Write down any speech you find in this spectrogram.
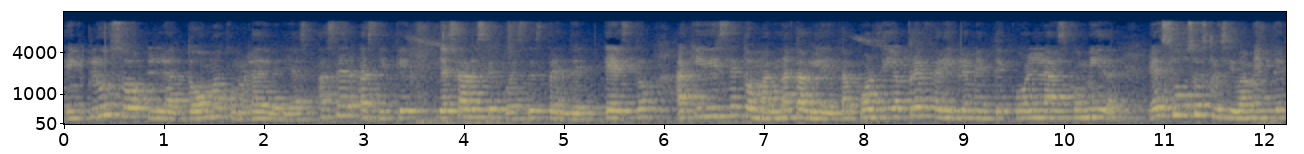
e incluso la toma, como la deberías hacer, así que ya sabes que puedes desprender esto. Aquí dice tomar una tableta por día, preferiblemente con las comidas. Es uso exclusivamente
